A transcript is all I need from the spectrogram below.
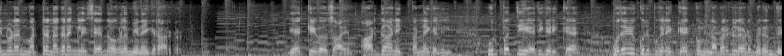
என்னுடன் மற்ற நகரங்களை சேர்ந்தவர்களும் இணைகிறார்கள். இயற்கை விவசாயம் ஆர்கானிக் பண்ணைகளில் உற்பத்தியை அதிகரிக்க உதவி குறிப்புகளை கேட்கும் நபர்களிடமிருந்து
